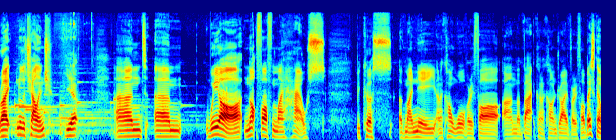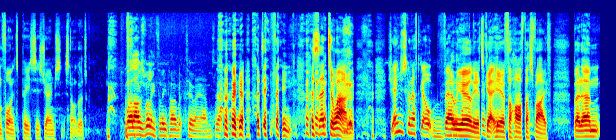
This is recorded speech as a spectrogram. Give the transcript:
Right, another challenge. Yep. And um, we are not far from my house because of my knee and I can't walk very far and my back and I can't drive very far. Basically, I'm falling to pieces, James. It's not good. Well, I was willing to leave home at 2 a.m. So yeah, I did think. I said to Anne, James is going to have to get up very early to get here for half past five. But um,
